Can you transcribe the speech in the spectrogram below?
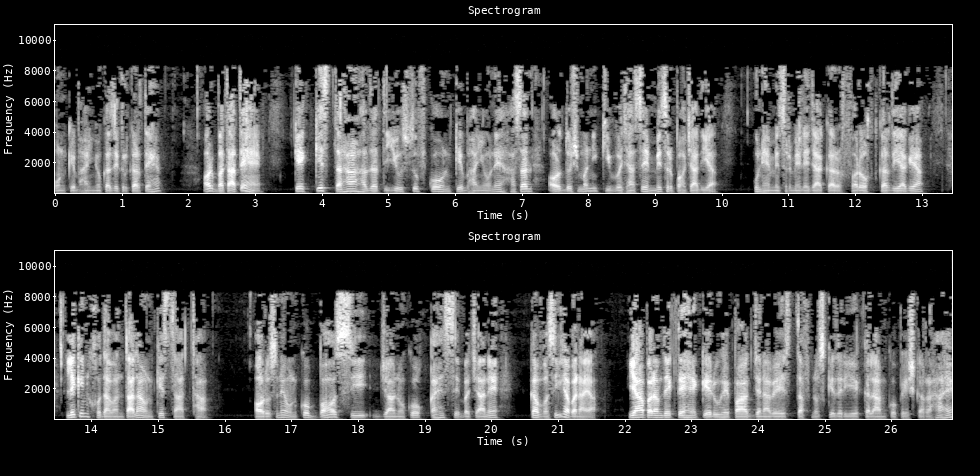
ان کے بھائیوں کا ذکر کرتے ہیں اور بتاتے ہیں کہ کس طرح حضرت یوسف کو ان کے بھائیوں نے حسد اور دشمنی کی وجہ سے مصر پہنچا دیا۔ انہیں مصر میں لے جا کر فروخت کر دیا گیا، لیکن خدا ون تعالیٰ ان کے ساتھ تھا اور اس نے ان کو بہت سی جانوں کو قحط سے بچانے کا وسیلہ بنایا۔ یہاں پر ہم دیکھتے ہیں کہ روح پاک جناب استفنس کے ذریعے کلام کو پیش کر رہا ہے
